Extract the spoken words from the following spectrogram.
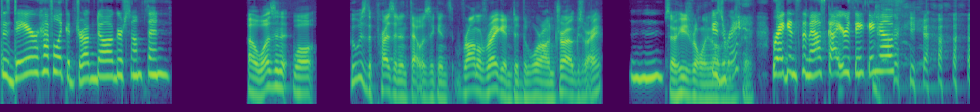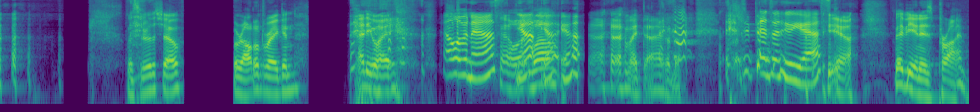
Does Dare have like a drug dog or something? Oh, wasn't it? Well, who was the president that was against Ronald Reagan? Did the war on drugs, right? Mm-hmm. So he's rolling Is over. Re- Reagan's the mascot you're thinking of? yeah. Listen to the show. Ronald Reagan. Anyway, Hell of an ass. Hell, yeah, well- yeah, I might I don't know. yeah. Depends on who you ask. yeah, maybe in his prime,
